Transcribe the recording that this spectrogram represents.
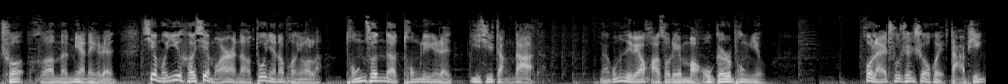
车和门面那个人，谢某一和谢某二呢多年的朋友了，同村的同龄人一起长大的。那我们这边话说的毛根朋友，后来出身社会打拼，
